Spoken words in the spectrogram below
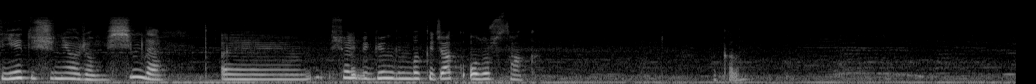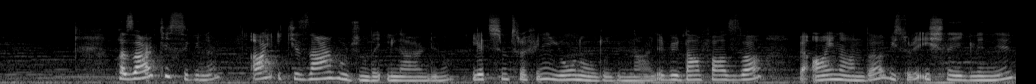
diye düşünüyorum. Şimdi şöyle bir gün gün bakacak olursak bakalım. Pazartesi günü Ay ikizler burcunda ilerliyor. İletişim trafiğinin yoğun olduğu günlerde birden fazla ve aynı anda bir sürü işle ilgilenip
